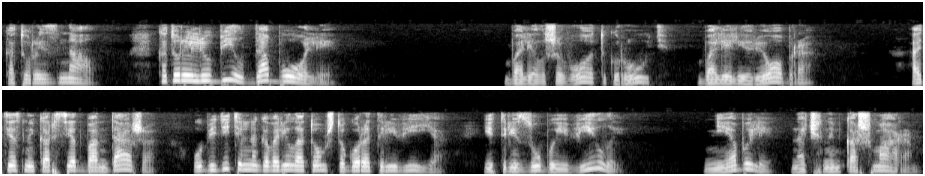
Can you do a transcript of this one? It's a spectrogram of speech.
которые знал, которые любил до боли. Болел живот, грудь, болели ребра. А тесный корсет бандажа убедительно говорил о том, что город Ревия и трезубые вилы не были ночным кошмаром.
